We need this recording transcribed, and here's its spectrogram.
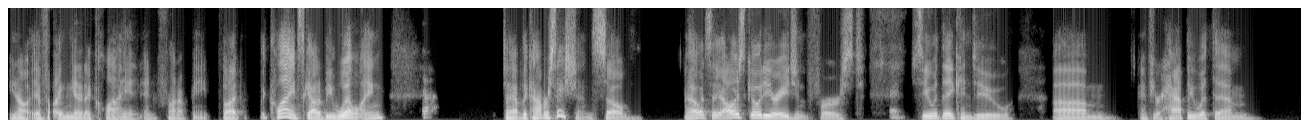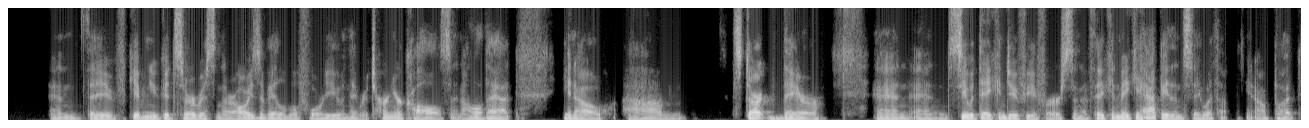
you know, if I can get a client in front of me. But the client's got to be willing yeah. to have the conversation. So I would say always go to your agent first, see what they can do. Um, if you're happy with them, and they've given you good service and they're always available for you and they return your calls and all of that, you know, um, start there and and see what they can do for you first. And if they can make you happy, then stay with them, you know. But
